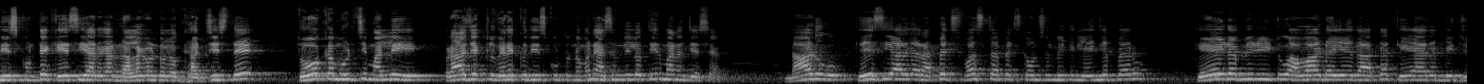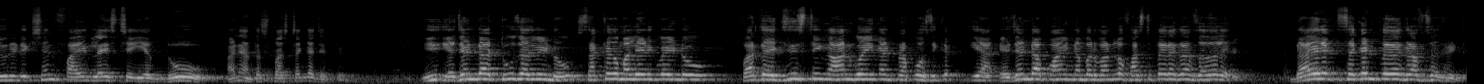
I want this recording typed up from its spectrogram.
తీసుకుంటే కేసీఆర్ గారు నల్లగొండలో గర్జిస్తే తోక ముడిచి మళ్ళీ ప్రాజెక్టులు వెనక్కి తీసుకుంటున్నామని అసెంబ్లీలో తీర్మానం చేశారు. నాడు కేసీఆర్ గారు అపెక్స్ ఫస్ట్ అపెక్స్ కౌన్సిల్ మీటింగ్లో ఏం చెప్పారు? కేడబ్ల్యూడి టూ అవార్డు అయ్యేదాకా కేఆర్ఎంబి జ్యూరిడిక్షన్ ఫైనలైజ్ చేయొద్దు అని అంత స్పష్టంగా చెప్పింది. ఈ ఎజెండా టూ చదివిండు చక్కగా మళ్ళీ ఏడికి పోయిండు? For the existing ongoing and propose ఇక ఎజెండా పాయింట్ నెంబర్ వన్లో ఫస్ట్ పారాగ్రాఫ్ చదవలే. డైరెక్ట్ సెకండ్ పారాగ్రాఫ్ చదివిండు.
